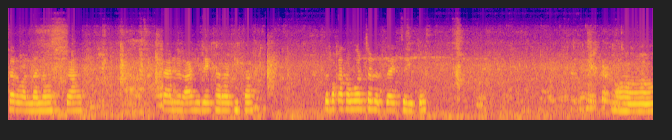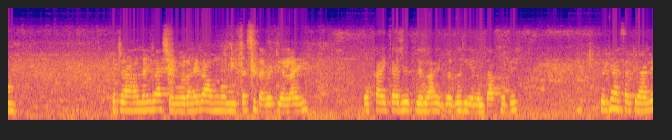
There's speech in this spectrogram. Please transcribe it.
सर्वांना नमस्कार. चॅनल आहे रेखा राधिका. तर बघा आता वर चढत जायचं आहे इथं अं, राशनवर आहे. रामनवमीचा शिदा भेटलेला आहे. तर काय काय भेटलेलं आहे जर घरी गेलं दाखवते. तर घ्यासाठी आले.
